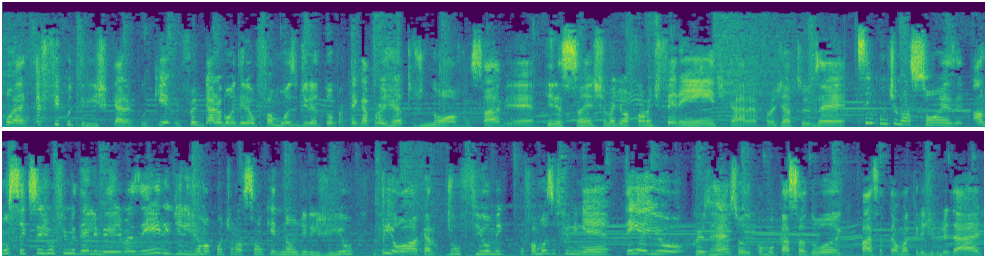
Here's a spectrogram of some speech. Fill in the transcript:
pô, até fico triste, cara, porque o Frank Darabont ele é o famoso diretor para pegar projetos novos, sabe? É interessante, mas de uma forma diferente, cara. Projetos é sem continuações, a não ser que seja um filme dele mesmo, mas ele dirigiu uma continuação que ele não dirigiu. Pior, cara, de um filme, o famoso filme é. Tem aí o Chris Hemsworth como caçador, que passa até uma credibilidade.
